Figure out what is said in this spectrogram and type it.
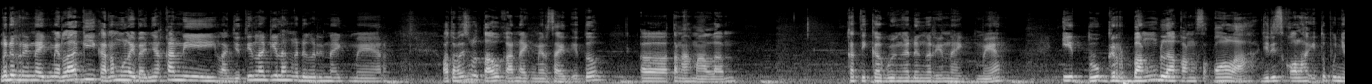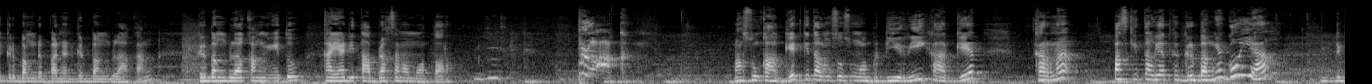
ngedengerin Nightmare lagi karena mulai banyak kan nih. Lanjutin lagi lah ngedengerin Nightmare. Otomatis lu tahu kan Nightmare Side itu eh, tengah malam. Ketika gue ngedengerin Nightmare itu gerbang belakang sekolah. Jadi sekolah itu punya gerbang depan dan gerbang belakang. Gerbang belakangnya itu kayak ditabrak sama motor. Brak! Langsung kaget, kita langsung semua berdiri, kaget karena pas kita lihat ke gerbangnya goyang. Deg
